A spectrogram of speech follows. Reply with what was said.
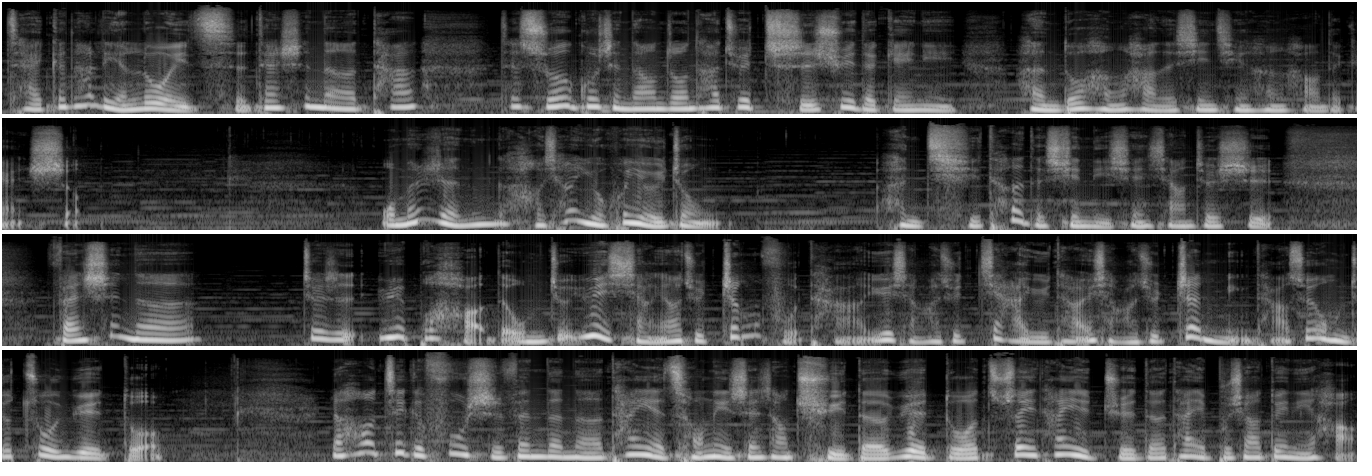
才跟他联络一次，但是呢，他在所有过程当中，他却持续的给你很多很好的心情，很好的感受。我们人好像也会有一种很奇特的心理现象，就是凡事呢，就是越不好的，我们就越想要去征服它，越想要去驾驭它，越想要去证明它，所以我们就做越多。然后这个负十分的呢，他也从你身上取得越多，所以他也觉得他也不需要对你好，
